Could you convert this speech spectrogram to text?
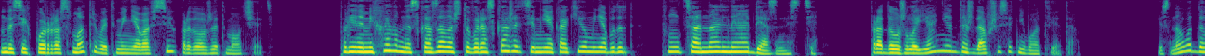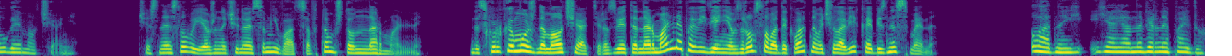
до сих пор рассматривает меня вовсю и продолжает молчать. Полина Михайловна сказала, что вы расскажете мне, какие у меня будут функциональные обязанности. Продолжила я, не дождавшись от него ответа. И снова долгое молчание. Честное слово, я уже начинаю сомневаться в том, что он нормальный. Да сколько можно молчать? Разве это нормальное поведение взрослого, адекватного человека и бизнесмена? Ладно, я, я, наверное, пойду.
